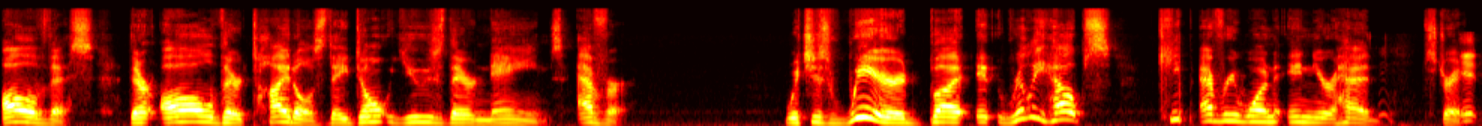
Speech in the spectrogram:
All of this. They're all their titles. They don't use their names ever. Which is weird, but it really helps keep everyone in your head straight. It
